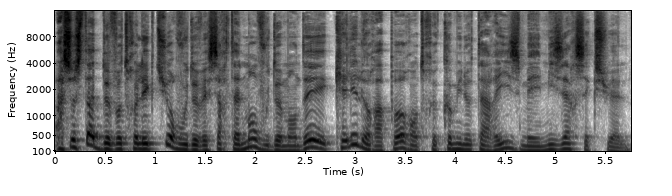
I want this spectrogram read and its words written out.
À ce stade de votre lecture, vous devez certainement vous demander quel est le rapport entre communautarisme et misère sexuelle.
